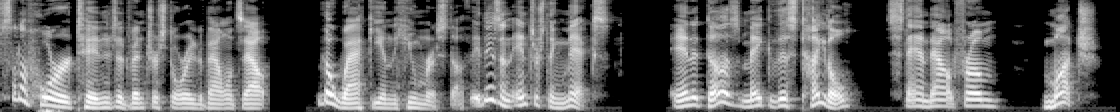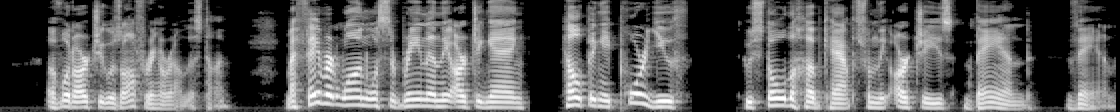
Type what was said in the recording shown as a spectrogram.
sort of horror tinged adventure story to balance out the wacky and the humorous stuff. It is an interesting mix, and it does make this title stand out from much of what Archie was offering around this time. My favorite one was Sabrina and the Archie gang helping a poor youth who stole the hubcaps from the Archie's band van.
